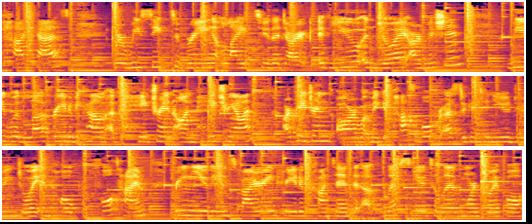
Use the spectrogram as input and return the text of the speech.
podcast, we seek to bring light to the dark. If you enjoy our mission, we would love for you to become a patron on Patreon. Our patrons are what make it possible for us to continue doing Joy in Hope full time, bringing you the inspiring creative content that uplifts you to live more joyful,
